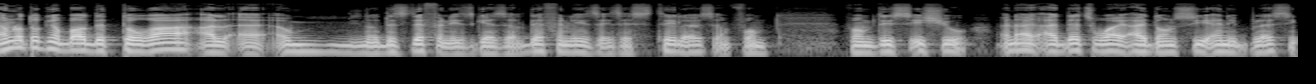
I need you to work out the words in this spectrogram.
I'm not talking about the Torah. Uh, um, you know, this definitely is Gezel. Definitely is, a stealers and from from this issue, and I, I, that's why I don't see any blessing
